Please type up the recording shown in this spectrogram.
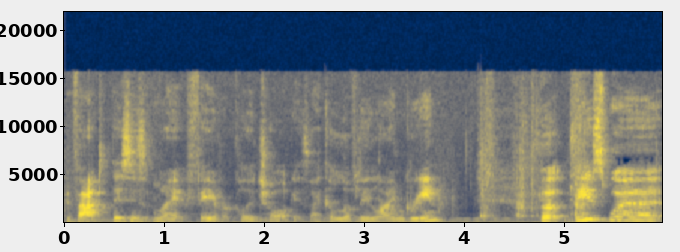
In fact, this is my favourite colour chalk. It's like a lovely lime green. But these were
